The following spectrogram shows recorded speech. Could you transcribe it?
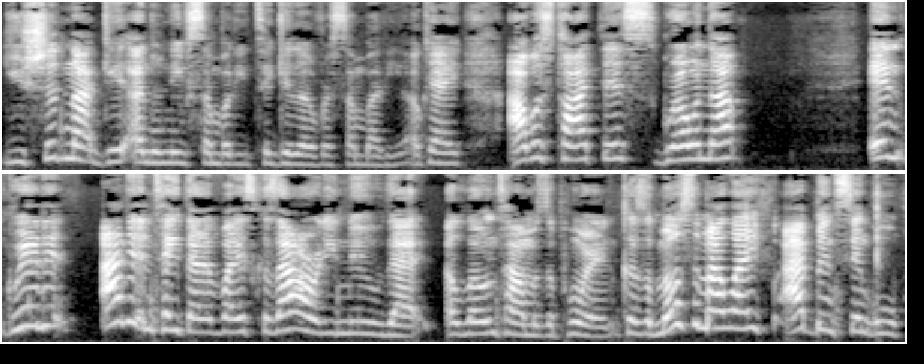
you should not get underneath somebody to get over somebody, okay? I was taught this growing up. And granted, I didn't take that advice because I already knew that alone time was important. Because most of my life, I've been single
